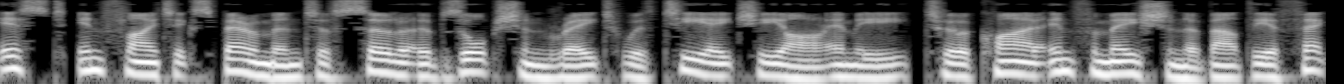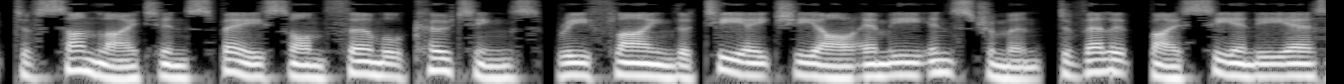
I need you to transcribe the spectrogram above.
IST in-flight experiment of solar absorption rate with THERME to acquire information about the effect of sunlight in space on thermal coatings, re-flying the THERME instrument developed by CNES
